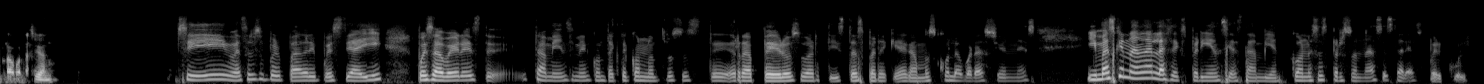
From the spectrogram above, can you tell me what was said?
colaboración. Sí, va a ser súper padre. Y pues de ahí, pues a ver, este, también si me contacte con otros este, raperos o artistas para que hagamos colaboraciones. Y más que nada las experiencias también. Con esas personas estaría súper cool.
